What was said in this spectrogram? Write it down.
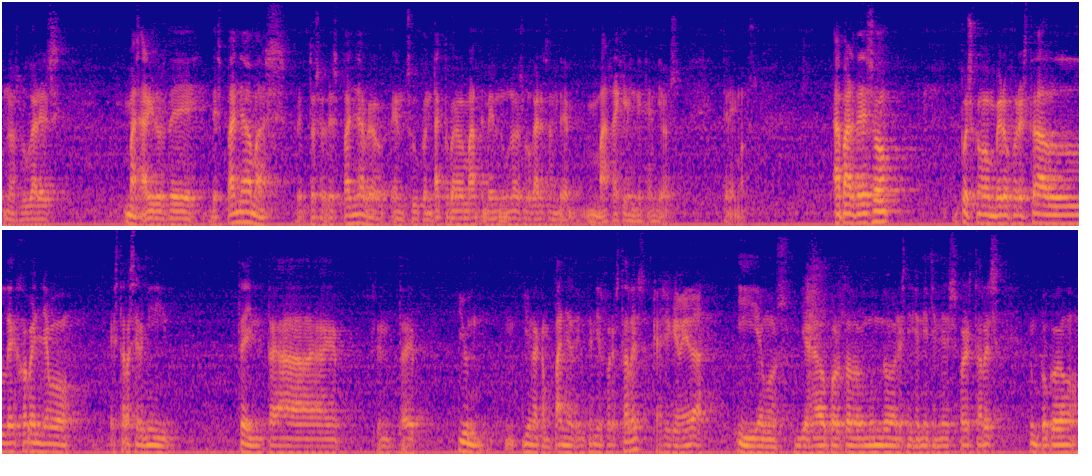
unos lugares más áridos de, España, más ventosos de España, pero en su contacto con el mar también uno de los lugares donde más régimen de incendios tenemos. Aparte de eso, pues como bombero forestal de joven llevo, esta va a ser mi 30, 31 y una campaña de incendios forestales. Casi que me da. Y hemos viajado por todo el mundo en extinción de incendios forestales un poco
